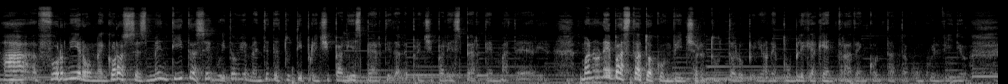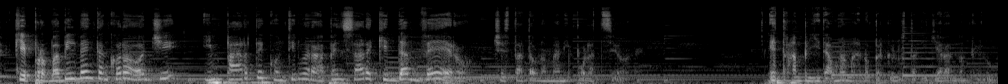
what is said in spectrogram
a fornire una grossa smentita seguita ovviamente da tutti i principali esperti, dalle principali esperte in materia. Ma non è bastato a convincere tutta l'opinione pubblica che è entrata in contatto con quel video, che probabilmente ancora oggi in parte continuerà a pensare che davvero c'è stata una manipolazione. E Trump gli dà una mano perché lo sta dichiarando anche lui.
